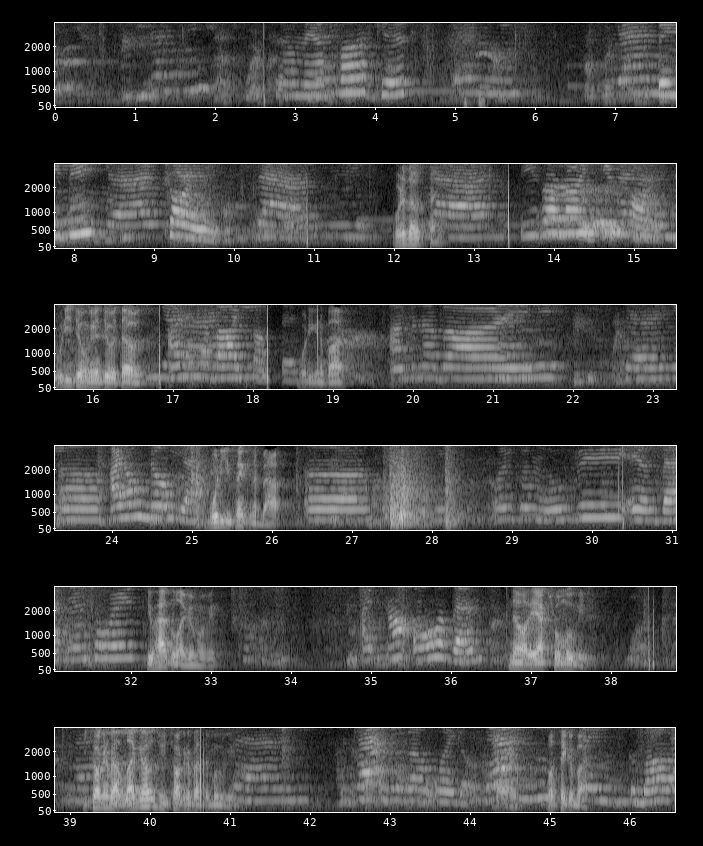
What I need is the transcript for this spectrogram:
Samantha, kids. Baby, Charlie. What are those things? These are my gift cards. What are you doing? Gonna do with those? I'm gonna buy something. What are you gonna buy? I'm gonna buy. What are you thinking about? Uh, a movie and Batman toys. You have the Lego movie. I, not all of them. No, the actual movie. You talking about Legos or you talking about the movie? I'm talking about Legos. All right. Well, say goodbye. Goodbye.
